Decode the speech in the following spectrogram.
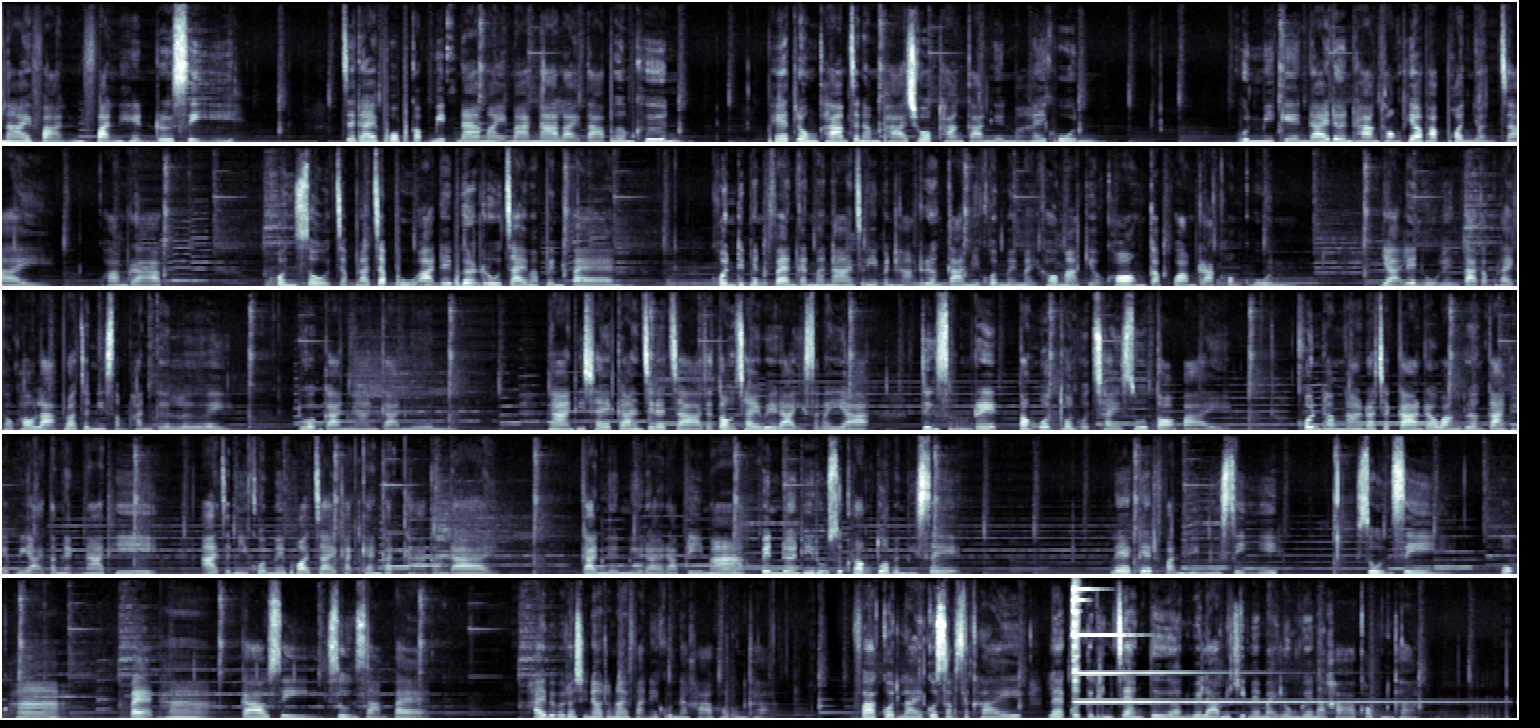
ำนายฝันฝันเห็นฤาษีจะได้พบกับมิตรหน้าใหม่มากหน้าหลายตาเพิ่มขึ้น เพศตรงข้ามจะนำพาโชคทางการเงินมาให้คุณ คุณมีเกณฑ์ได้เดินทางท่องเที่ยวพักผ่อนหย่อนใจ ความรัก คนโสดจะพลัดจับผูอาจได้เพื่อนรู้ใจมาเป็นแฟน คนที่เป็นแฟนกันมานานจะมีปัญหาเรื่องการมีคนใหม่ ๆ เข้ามาเกี่ยวข้องกับความรักของคุณ อย่าเล่นหูเล่นตากับใครเขาเข้าหลักเพราะจะมีสัมพันธ์เกินเลย ดวงการงานการเงิน งานที่ใช้การเจรจาจะต้องใช้เวลาอีกสักระยะ จึงสำเร็จต้องอดทนอดชัยสู้ต่อไป คนทำงานราชการระวังเรื่องการขยับขยายตำแหน่งหน้าที่ อาจจะมีคนไม่พอใจขัดแข้งขัดขากันได้ การเงินมีรายรับดีมาก เป็นเดือนที่รู้สึกคล่องตัวเป็นพิเศษเลขเด็ดฝันเห็นฤาษี 04 65 85 94 038 ให้เบเบอร์ชแนลทำนายฝันให้คุณนะคะ ขอบคุณค่ะ ฝากกดไลค์ กด Subscribe และกดกระดิ่งแจ้งเตือน เวลามีคลิปใหม่ ๆ ลงด้วยนะคะ ขอบคุณค่ะ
